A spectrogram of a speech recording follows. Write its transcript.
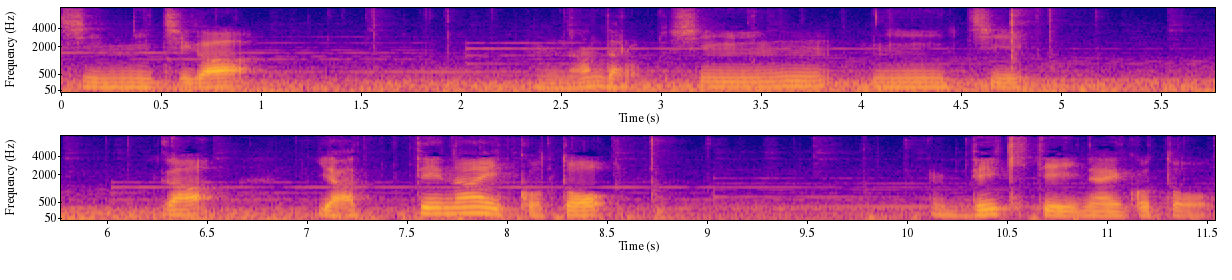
新日がなんだろう。新日がやってないことできていないことを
